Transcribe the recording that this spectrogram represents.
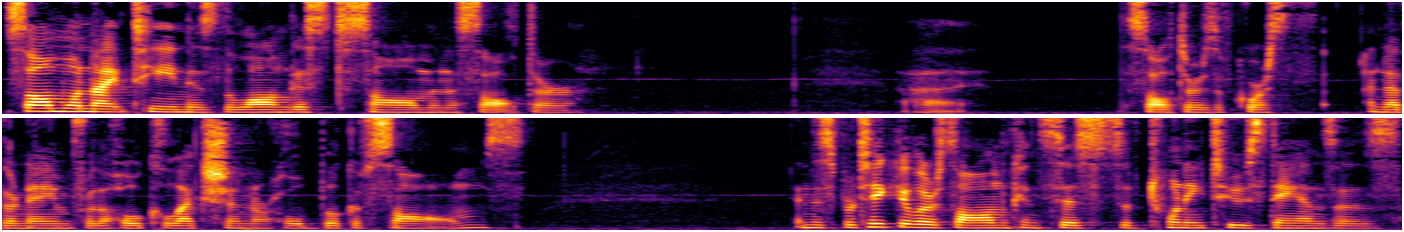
Psalm 119 is the longest psalm in the Psalter. Uh, the Psalter is, of course, another name for the whole collection or whole book of Psalms. And this particular psalm consists of 22 stanzas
